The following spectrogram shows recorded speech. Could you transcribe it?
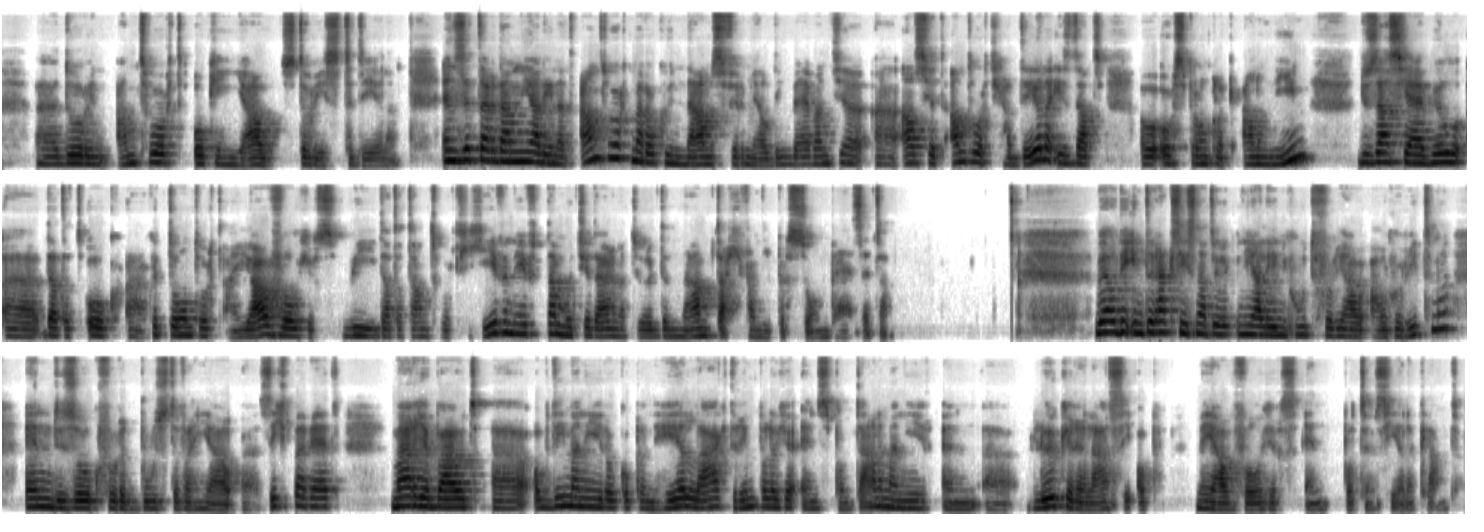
door hun antwoord ook in jouw stories te delen. En zet daar dan niet alleen het antwoord, maar ook hun naamsvermelding bij. Want je, uh, als je het antwoord gaat delen, is dat uh, oorspronkelijk anoniem. Dus als jij wil dat het ook getoond wordt aan jouw volgers wie dat het antwoord gegeven heeft, dan moet je daar natuurlijk de naamtag van die persoon bij zetten. Wel, die interactie is natuurlijk niet alleen goed voor jouw algoritme en dus ook voor het boosten van jouw uh, zichtbaarheid, maar je bouwt uh, op die manier ook op een heel laagdrempelige en spontane manier een uh, leuke relatie op met jouw volgers en potentiële klanten.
